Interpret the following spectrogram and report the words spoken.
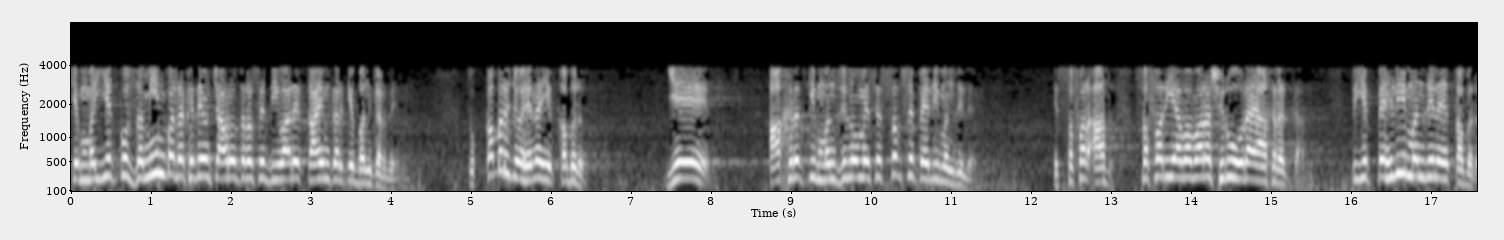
کہ میت کو زمین پر رکھ دیں اور چاروں طرف سے دیواریں قائم کر کے بند کر دیں۔ تو قبر جو ہے نا، یہ قبر، یہ آخرت کی منزلوں میں سے سب سے پہلی منزل ہے۔ یہ سفر سفر یہ اب ہمارا شروع ہو رہا ہے آخرت کا۔ تو یہ پہلی منزل ہے قبر۔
